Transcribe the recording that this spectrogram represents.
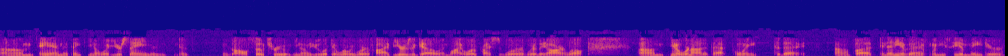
Um, and I think you know what you're saying is, is is also true. You know, you look at where we were five years ago and why oil prices were where they are. Well, um, you know, we're not at that point today. Uh, but in any event, when you see a major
